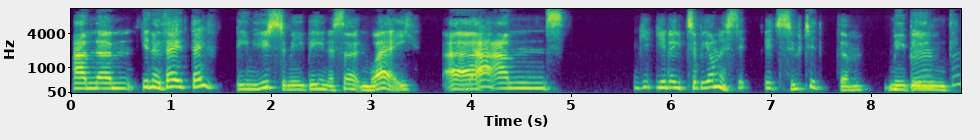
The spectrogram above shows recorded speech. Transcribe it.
And, um, you know, they, they've been used to me being a certain way. Uh, yeah. And, you, you, know, to be honest, it, it suited them, me being, mm-hmm.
